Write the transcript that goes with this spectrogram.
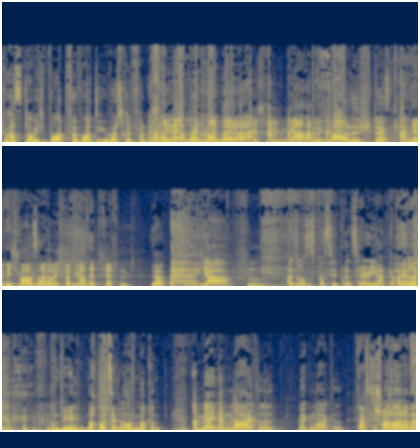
Du hast, glaube ich, Wort für Wort die Überschrift von RP Online. Abgeschrieben, ja, habe Du ich. faules Stück. Das kann ja nicht wahr sein. Aber ich fand, die war sehr treffend. ja. Äh, Ja, hm. Also was ist passiert? Prinz Harry hat geheiratet. Und wen? Nochmal Zettel aufmachen? Meghan Markle. Meghan Markle. Das ist die Schauspielerin Aber- aber-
